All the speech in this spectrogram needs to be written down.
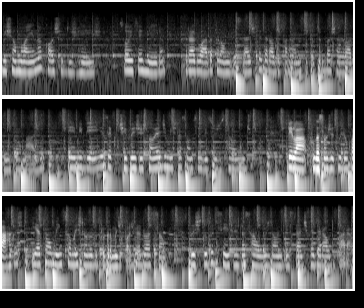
Me chamo Laena Costa dos Reis, sou enfermeira, graduada pela Universidade Federal do Pará em Licenciatura Bacharelado em Enfermagem, em MBA Executivo em Gestão e Administração de Serviços de Saúde pela Fundação Getúlio Vargas e atualmente sou mestranda do programa de pós-graduação do Instituto de Ciências da Saúde da Universidade Federal do Pará.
